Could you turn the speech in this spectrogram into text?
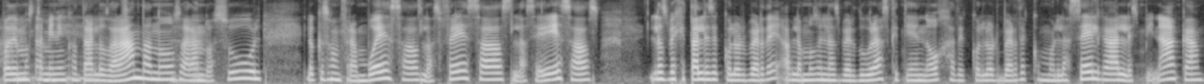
Podemos ah, también. encontrar los arándanos, arando azul, lo que son frambuesas, las fresas, las cerezas. Los vegetales de color verde, hablamos en las verduras que tienen hoja de color verde como la selga, la espinaca,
